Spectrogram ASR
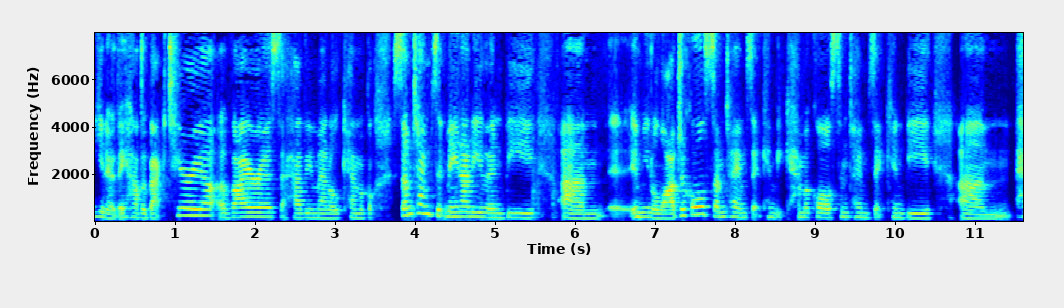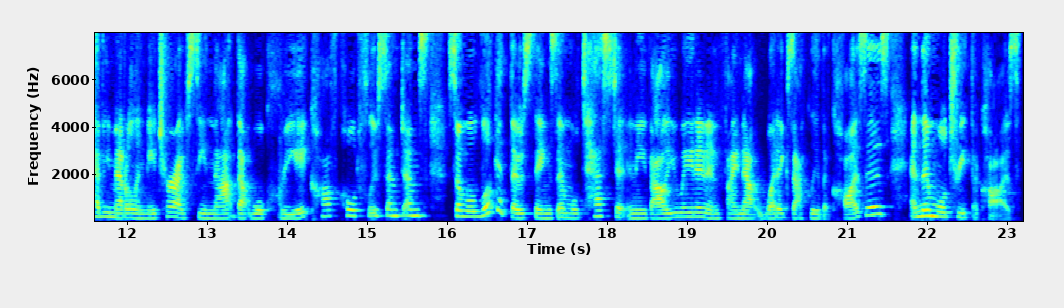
you know they have a bacteria a virus a heavy metal chemical sometimes it may not even be um, immunological. Sometimes it can be chemical. Sometimes it can be um, heavy metal in nature. I've seen that that will create cough cold flu symptoms. So we'll look at those things and we'll test it and evaluate it and find out what exactly the cause is and then we'll treat the cause.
